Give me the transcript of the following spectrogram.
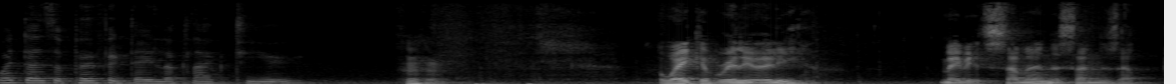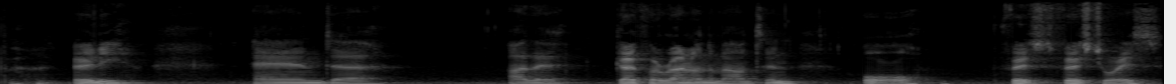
What does a perfect day look like to you? Wake up really early. Maybe it's summer and the sun is up early, and uh, either go for a run on the mountain, or first first choice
